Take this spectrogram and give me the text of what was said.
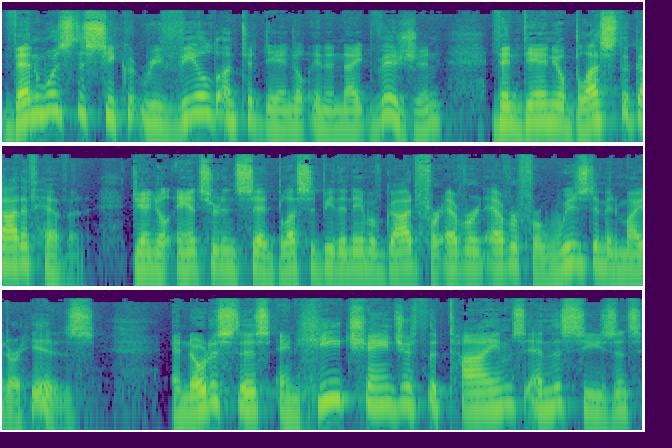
Then was the secret revealed unto Daniel in a night vision. Then Daniel blessed the God of heaven. Daniel answered and said, Blessed be the name of God forever and ever, for wisdom and might are his. And notice this, and he changeth the times and the seasons.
